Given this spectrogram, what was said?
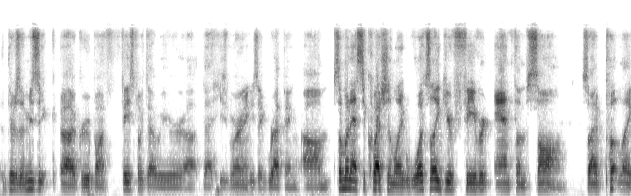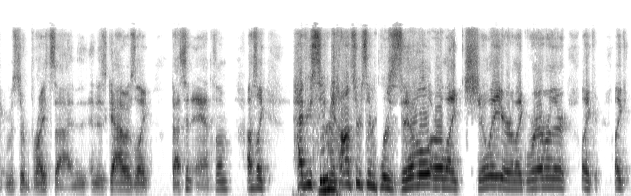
there's a music uh, group on Facebook that we were uh, that he's wearing. He's like repping. Um, someone asked a question like, "What's like your favorite anthem song?" So I put like Mr. Brightside, and, and this guy was like, "That's an anthem." I was like, "Have you seen concerts in Brazil or like Chile or like wherever they're like like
